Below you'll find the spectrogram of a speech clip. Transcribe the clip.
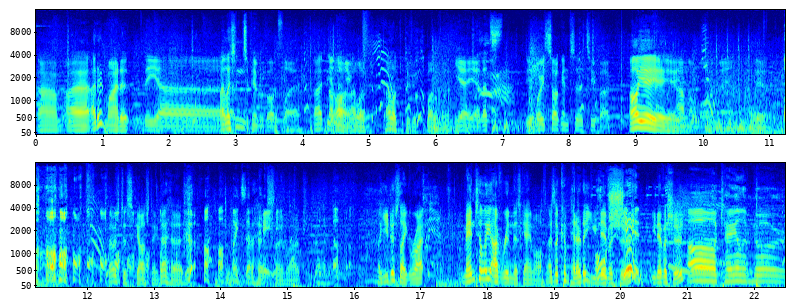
Um, I, I didn't mind it. The uh, I listened- to Pimp a Butterfly. I, Not oh, I one. love I love To Pimp a Butterfly. Yeah, yeah, that's Yeah. where he's talking to Tupac. Oh yeah, yeah, yeah, I'm yeah. no mortal man. yeah. That was disgusting. That hurt. he's That hurt so much. Like you just like right. Mentally, I've written this game off. As a competitor, you Oh, never shit. should. You never should. Oh, Caleb, no.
